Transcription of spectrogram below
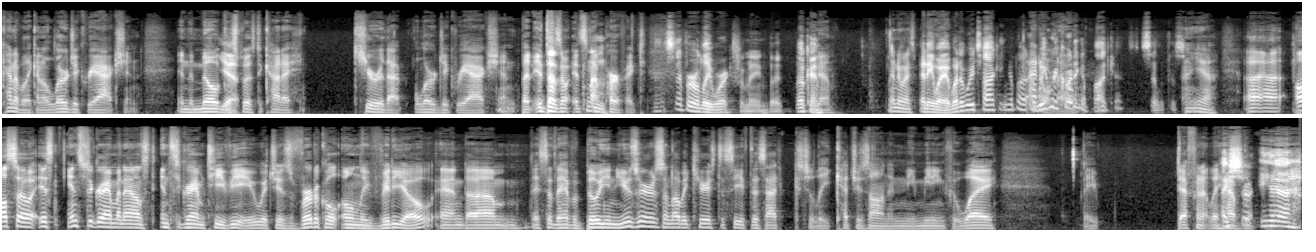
kind of like an allergic reaction, and the milk Yeah. is supposed to kind of cure that allergic reaction, but it doesn't. It's not hmm. perfect. It's never really worked for me, but okay. Yeah. Anyways, Anyway, what are we talking about? I Are we don't know. recording a podcast? Is that what this is? Yeah. Uh, also, Instagram announced Instagram TV, which is vertical only video, and um, they said they have a billion users, and I'll be curious to see if this actually catches on in any meaningful way. They definitely have sort, the yeah,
